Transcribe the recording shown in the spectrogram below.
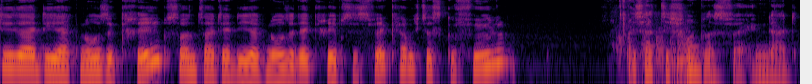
dieser Diagnose Krebs und seit der Diagnose der Krebs ist weg, habe ich das Gefühl, es hat sich schon was verändert.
